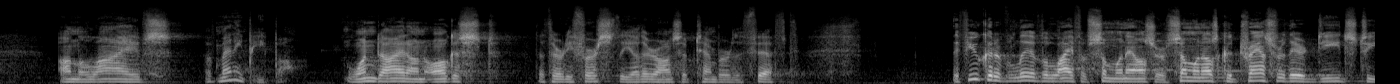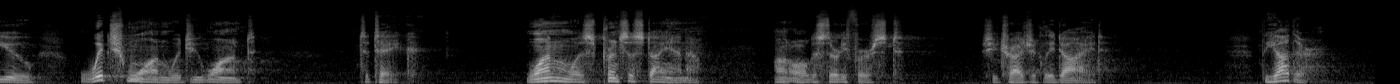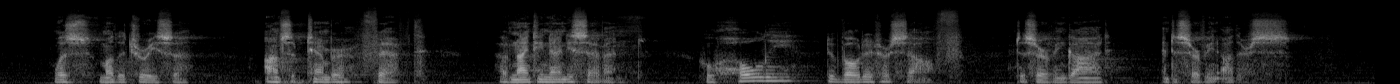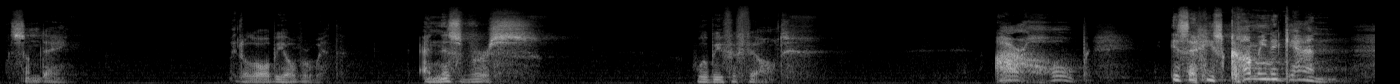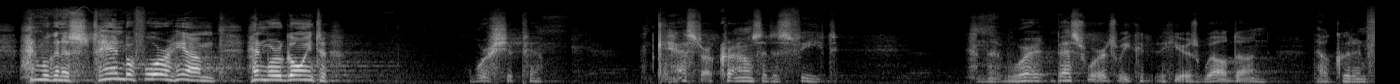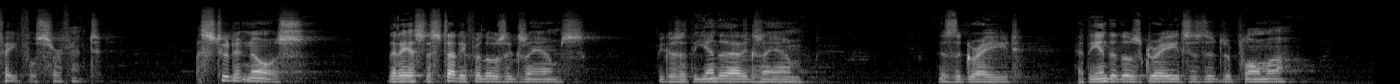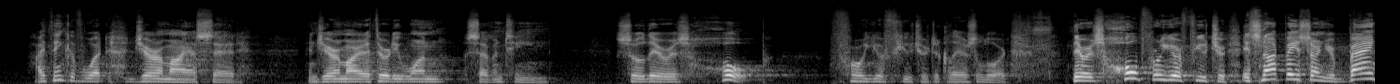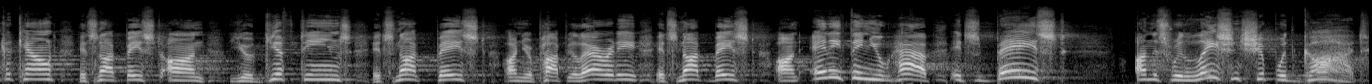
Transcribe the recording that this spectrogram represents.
on the lives of many people. One died on August the 31st, the other on September the 5th. If you could have lived the life of someone else, or if someone else could transfer their deeds to you, which one would you want to take? One was Princess Diana on August 31st. She tragically died. The other was Mother Teresa on September 5th of 1997, who wholly devoted herself to serving God and to serving others. Someday, it'll all be over with. And this verse will be fulfilled. Our hope is that He's coming again And we're going to stand before Him and we're going to worship Him cast our crowns at His feet. And the word, best words we could hear is, Well done, thou good and faithful servant. A student knows that he has to study for those exams because at the end of that exam is the grade. At the end of those grades is the diploma. I think of what Jeremiah said in Jeremiah 31 17. So there is hope for your future, declares the Lord. There is hope for your future. It's not based on your bank account. It's not based on your giftings. It's not based on your popularity. It's not based on anything you have. It's based on this relationship with God.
